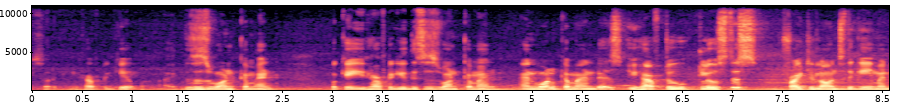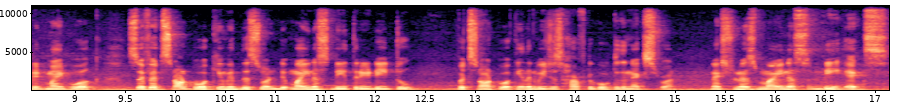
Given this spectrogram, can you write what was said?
sorry you have to give this is one command. Okay you have to give this is one command. And one command is you have to close this try to launch the game and it might work. So if it's not working with this one minus d3 d2 if it's not working then we just have to go to the next one. Next one is minus dx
